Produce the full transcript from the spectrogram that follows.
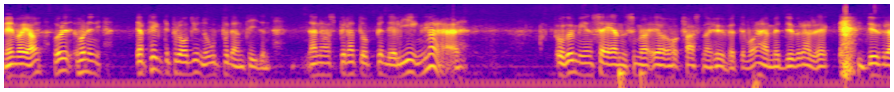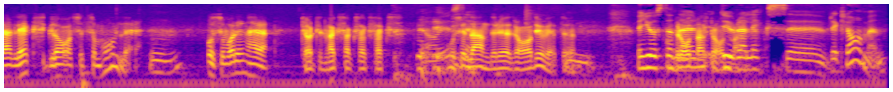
Men vad jag, hör, hörni, jag tänkte på Radio Nord på den tiden när ni har spelat upp en del jinglar här. Och då minns jag en som jag, jag fastnade i huvudet. Det var det här med Duralex, Duralex glaset som håller. Mm. Och så var det den här Turtle vax, vax, vax. Ja, och så. Landeröd radio vet du. Men just den där. Duralex-reklamen,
